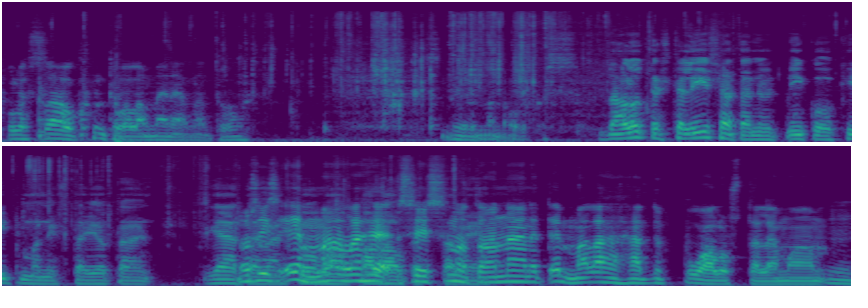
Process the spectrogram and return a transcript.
kuule saukon tuolla menevän tuolla silmän ulkossa. Haluatteko te lisätä nyt Nicole Kidmanista jotain No siis en mä lähde, siis sanotaan näin, että en mä lähde hän nyt puolustelemaan, Mm.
